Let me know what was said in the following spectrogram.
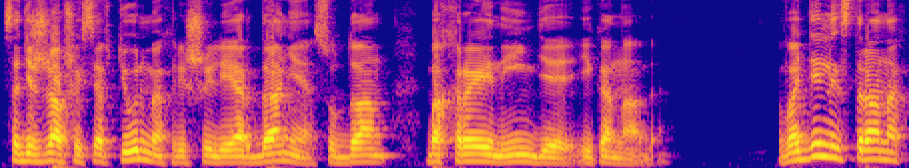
содержавшихся в тюрьмах решили Иордания, Судан, Бахрейн, Индия и Канада. В отдельных странах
